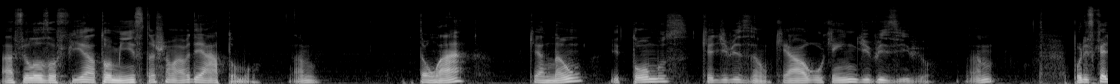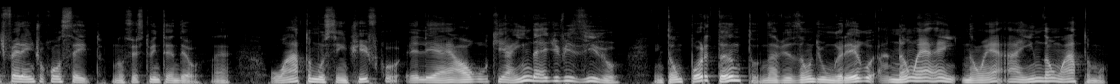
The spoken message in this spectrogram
a filosofia atomista chamava de átomo. Tá? Então, A, que é não, e tomos, que é divisão, que é algo que é indivisível. Tá? Por isso que é diferente o conceito. Não sei se tu entendeu. Né? O átomo científico ele é algo que ainda é divisível. Então, portanto, na visão de um grego, não é, não é ainda um átomo.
